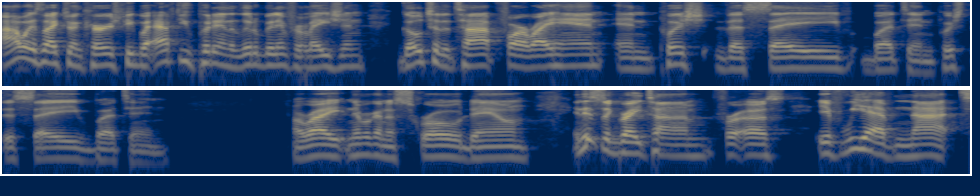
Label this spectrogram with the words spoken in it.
I always like to encourage people after you put in a little bit of information, go to the top far right hand and push the save button. Push the save button. All right, and then we're going to scroll down. And this is a great time for us. If we have not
